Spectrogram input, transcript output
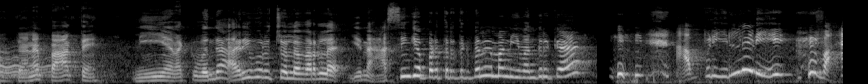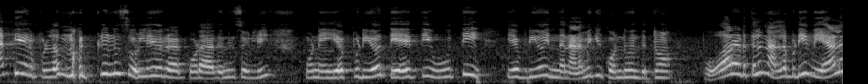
அதானே பார்த்தேன். நீ எனக்கு வந்து அறிவுரை சொல்ல வரல. என்னை அசிங்கப்படுத்துறதுக்கு தானே நீ வந்திருக்க? அப்படி இல்லடி. வாத்தியார் புள்ள மக்குன்னு சொல்லி கூடாதுன்னு சொல்லி உன்னை எப்படியோ தேத்தி ஊத்தி எப்படியோ இந்த நிலைமைக்கு கொண்டு வந்துட்டோம். போற இடத்துல நல்லபடியா வேலை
